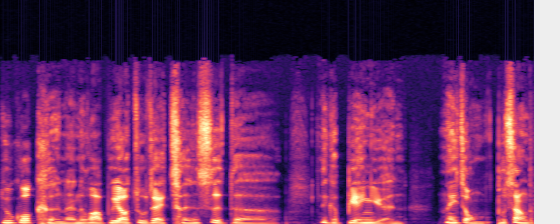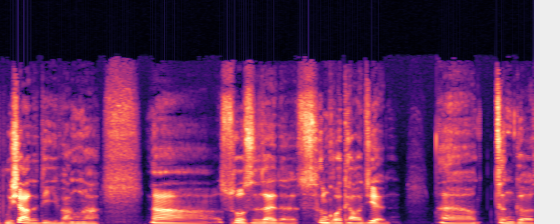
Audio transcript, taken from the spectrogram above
如果可能的话，不要住在城市的那个边缘，那种不上不下的地方啊。那说实在的，生活条件，呃，整个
